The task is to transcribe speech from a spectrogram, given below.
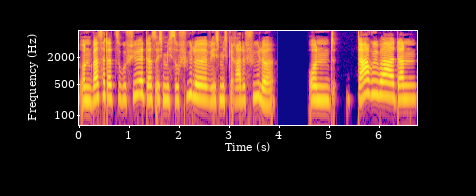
Und was hat dazu geführt, dass ich mich so fühle, wie ich mich gerade fühle? Und darüber dann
